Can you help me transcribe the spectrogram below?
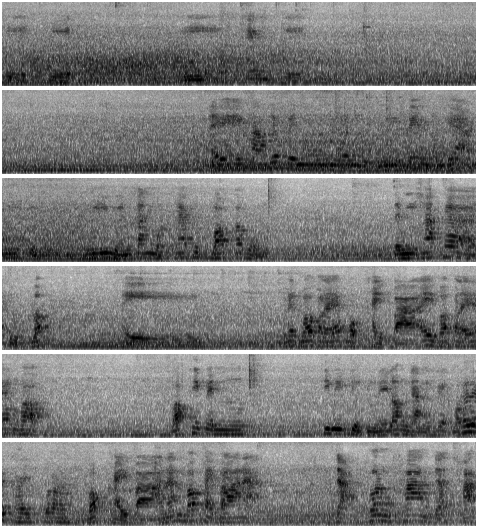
ขีดขีดนี่แท่งขีดไอ้ไอ้คำที่เป็นมันมีเส้นตรงเนี้มีจุดมีเหมือนกันหมดแทบทุกบล็อกครับผม จะมีชัดแค่จุดบล็อกไอ้เรียกบล็อกอะไรบล็อกไข่ปลาไอ้บล็อกอะไรนะหลวงพ่อบล็อกที่เป็นที่มีจุดอยู่ในร่องยันเรียกบล็อกเขาเรียกไข่ปลาบล็อกไข่ปลาอันนั้นบล็อกไข่ปลาน่ะ จะค่อนข้างจะชัด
